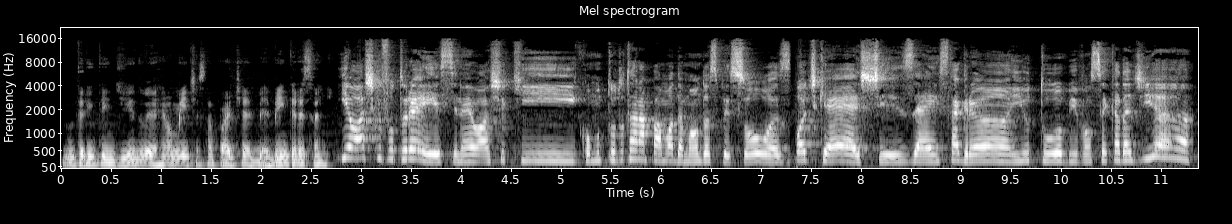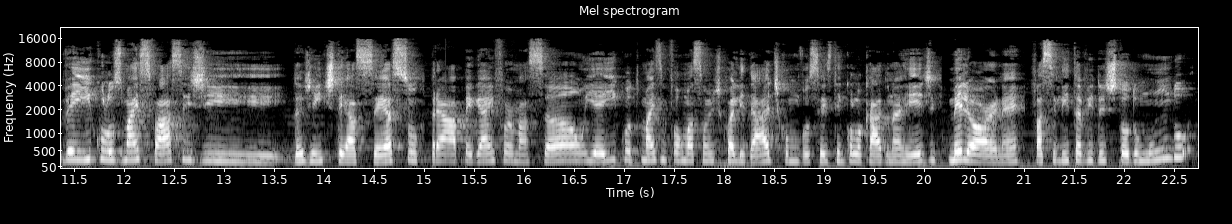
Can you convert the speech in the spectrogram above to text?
não ter entendido, é realmente essa parte é, é, bem interessante. E eu acho que o futuro é esse, né? Eu acho que, como tudo tá na palma da mão das pessoas, podcasts, é, Instagram, YouTube, vão ser cada dia veículos mais fáceis de da gente ter acesso para pegar informação. E aí, quanto mais informação de qualidade, como vocês têm colocado na rede, melhor, né? Facilita a vida de todo mundo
